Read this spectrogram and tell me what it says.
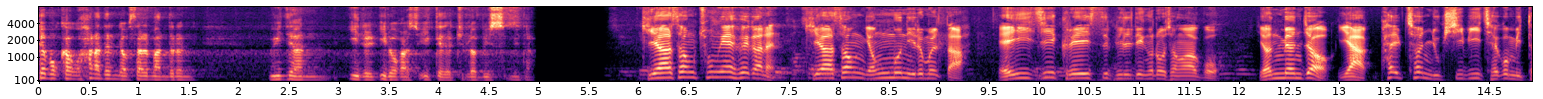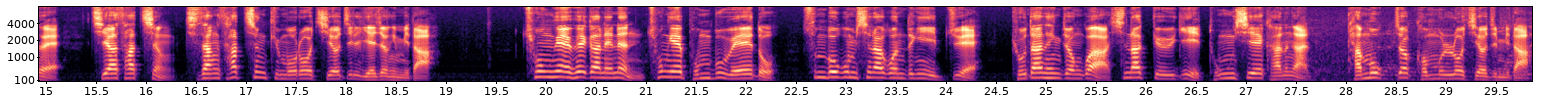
회복하고 하나 되는 역사를 만드는 위대한 일을 이뤄갈 수 있게 될 줄로 믿습니다. 기아성 총회 회관은 기아성 영문 이름을 따 에이지 그레이스 빌딩으로 정하고 연면적 약 8,062제곱미터에 지하 4층, 지상 4층 규모로 지어질 예정입니다. 총회 회관에는 총회 본부 외에도 순복음 신학원 등이 입주해 교단 행정과 신학 교육이 동시에 가능한 다목적 건물로 지어집니다.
